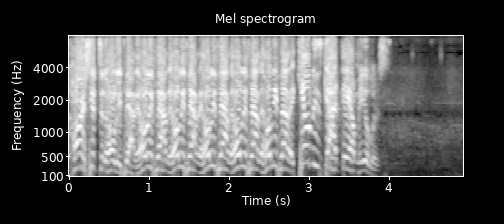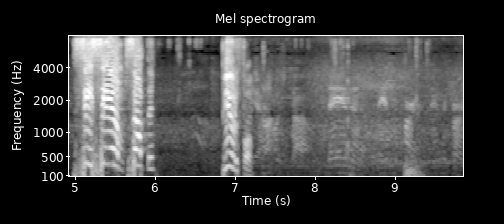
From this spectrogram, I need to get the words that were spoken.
Hard shit to the Holy Pally. Holy Pally. Holy Pally. Holy Pally. Holy Pally. Holy Pally. Kill these goddamn healers. CCM something. Beautiful. Yeah, push top. Stay in them. Stay in the cart. Stay in the cart.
